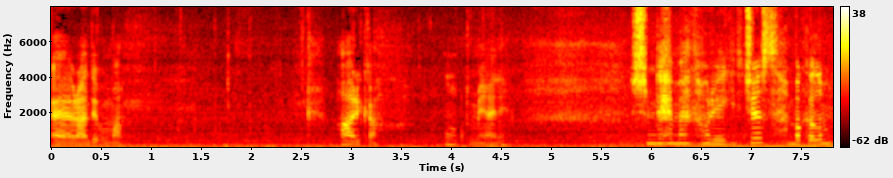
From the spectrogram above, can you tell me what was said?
e, randevuma. Harika. Unuttum yani. Şimdi hemen oraya gideceğiz. Bakalım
